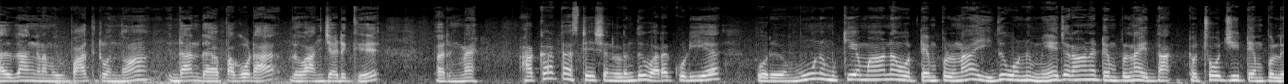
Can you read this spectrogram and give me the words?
அதுதான் அங்கே நம்ம இப்போ பார்த்துட்டு வந்தோம். இதுதான் இந்த பகோடா இது அஞ்சு அடுக்கு. பாருங்களேன். ஹக்காட்டா ஸ்டேஷன்லேருந்து வரக்கூடிய ஒரு மூணு முக்கியமான ஒரு டெம்பிள்னா இது ஒன்று மேஜரான டெம்பிள்னா இதுதான். Tochoji temple.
